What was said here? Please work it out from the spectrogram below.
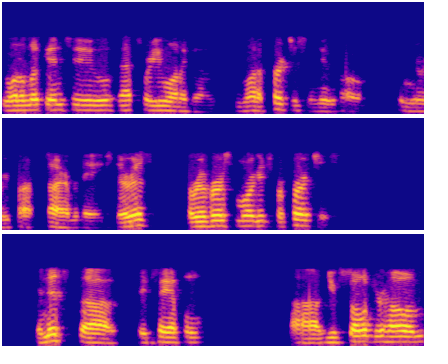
You want to look into that's where you want to go. You want to purchase a new home in your retirement age. There is a reverse mortgage for purchase. In this uh, example, uh, you've sold your home,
